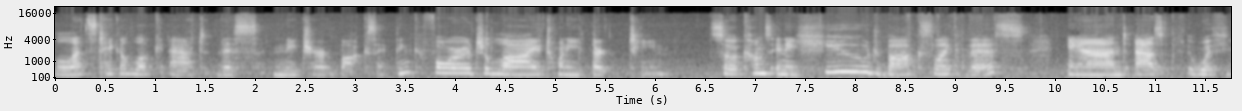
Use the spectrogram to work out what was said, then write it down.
let's take a look at this NatureBox, I think for July 2013. So it comes in a huge box like this and as with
